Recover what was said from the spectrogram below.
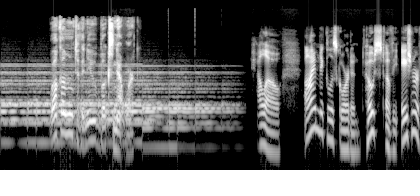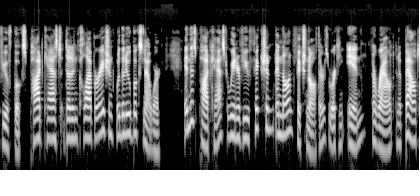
Welcome to the New Books Network. Hello, I'm Nicholas Gordon, host of the Asian Review of Books podcast done in collaboration with the New Books Network. In this podcast, we interview fiction and nonfiction authors working in, around, and about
